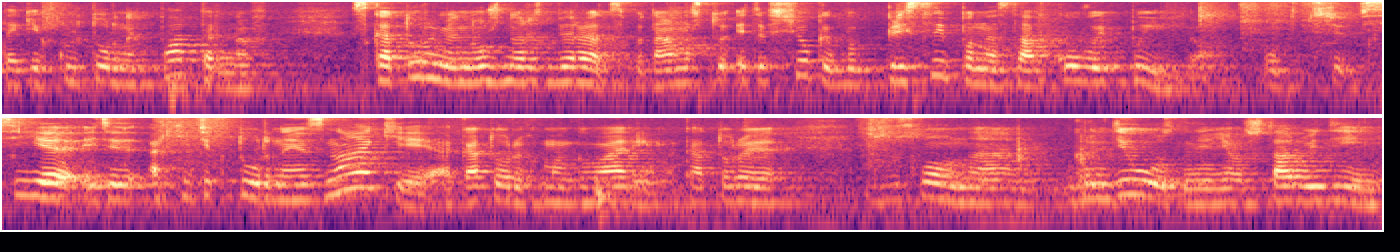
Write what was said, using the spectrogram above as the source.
таких культурных паттернов, с которыми нужно разбираться, потому что это все как бы присыпано совковой пылью. Вот все, все эти архитектурные знаки, о которых мы говорим, которые, безусловно, грандиозные. Я вот второй день,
